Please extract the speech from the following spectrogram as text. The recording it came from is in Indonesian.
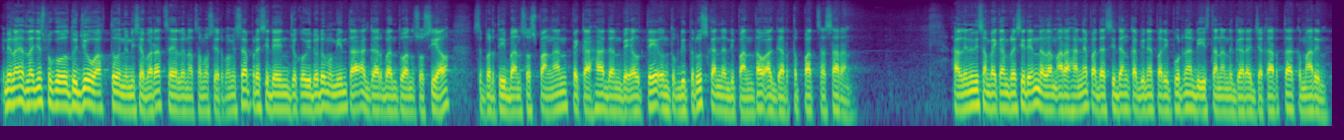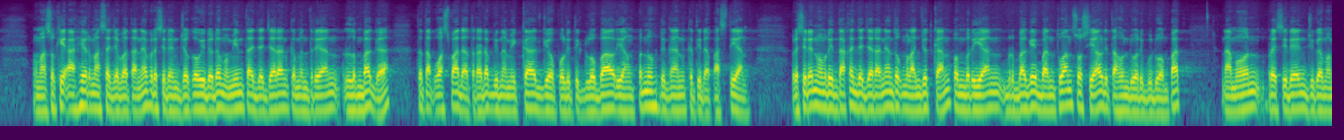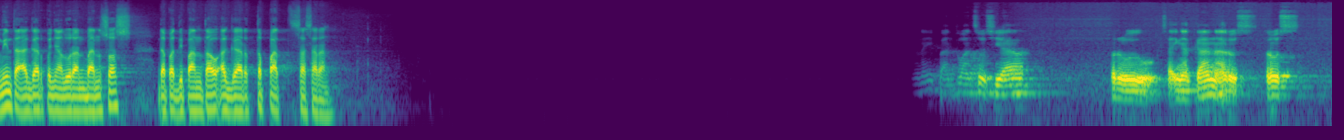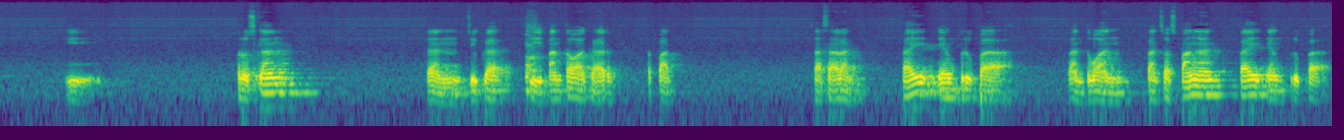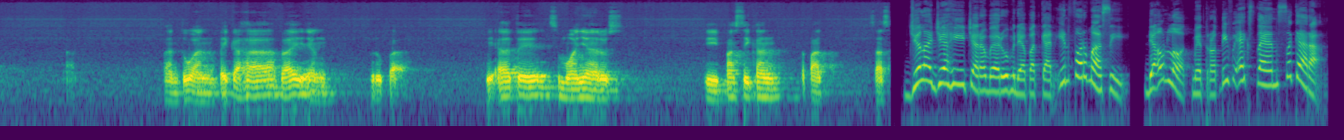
Inilah headline pukul 7 waktu Indonesia Barat, saya Leonard Samosir. Pemirsa Presiden Joko Widodo meminta agar bantuan sosial seperti bansos pangan, PKH, dan BLT untuk diteruskan dan dipantau agar tepat sasaran. Hal ini disampaikan Presiden dalam arahannya pada sidang Kabinet Paripurna di Istana Negara Jakarta kemarin. Memasuki akhir masa jabatannya, Presiden Joko Widodo meminta jajaran kementerian lembaga tetap waspada terhadap dinamika geopolitik global yang penuh dengan ketidakpastian. Presiden memerintahkan jajarannya untuk melanjutkan pemberian berbagai bantuan sosial di tahun 2024. Namun, Presiden juga meminta agar penyaluran bansos dapat dipantau agar tepat sasaran. Bantuan sosial perlu saya ingatkan harus terus diteruskan dan juga dipantau agar tepat sasaran, baik yang berupa bantuan bansos pangan, baik yang berupa bantuan PKH, baik yang berupa BLT, semuanya harus dipastikan tepat sasaran. Jelajahi cara baru mendapatkan informasi. Download Metro TV Extend sekarang.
